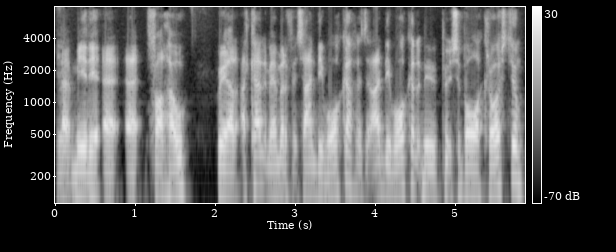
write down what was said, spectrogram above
Yeah. at Mary at, at Firhill, where I can't remember if it's Andy Walker. Is it Andy Walker that maybe puts the ball across to him,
